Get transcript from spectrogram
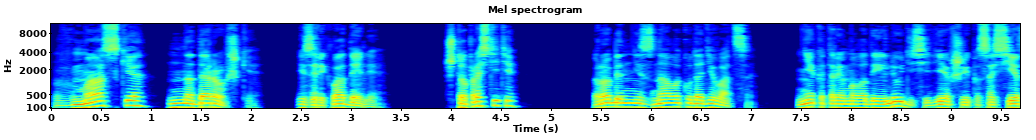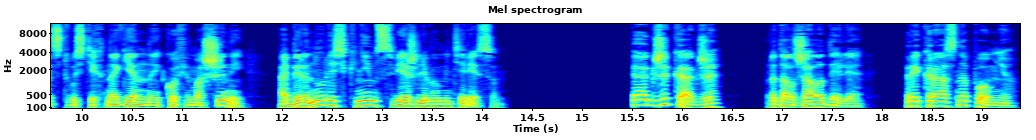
«В маске на дорожке», — изрекла Делия. «Что, простите?» Робин не знала, куда деваться. Некоторые молодые люди, сидевшие по соседству с техногенной кофемашиной, обернулись к ним с вежливым интересом. «Как же, как же», — продолжала Делия, — «прекрасно помню.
